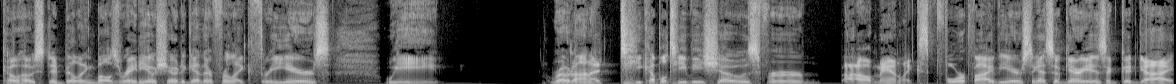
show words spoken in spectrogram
hosted Billing Balls radio show together for like three years. We wrote on a t- couple TV shows for, oh man, like four or five years together. So Gary is a good guy,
